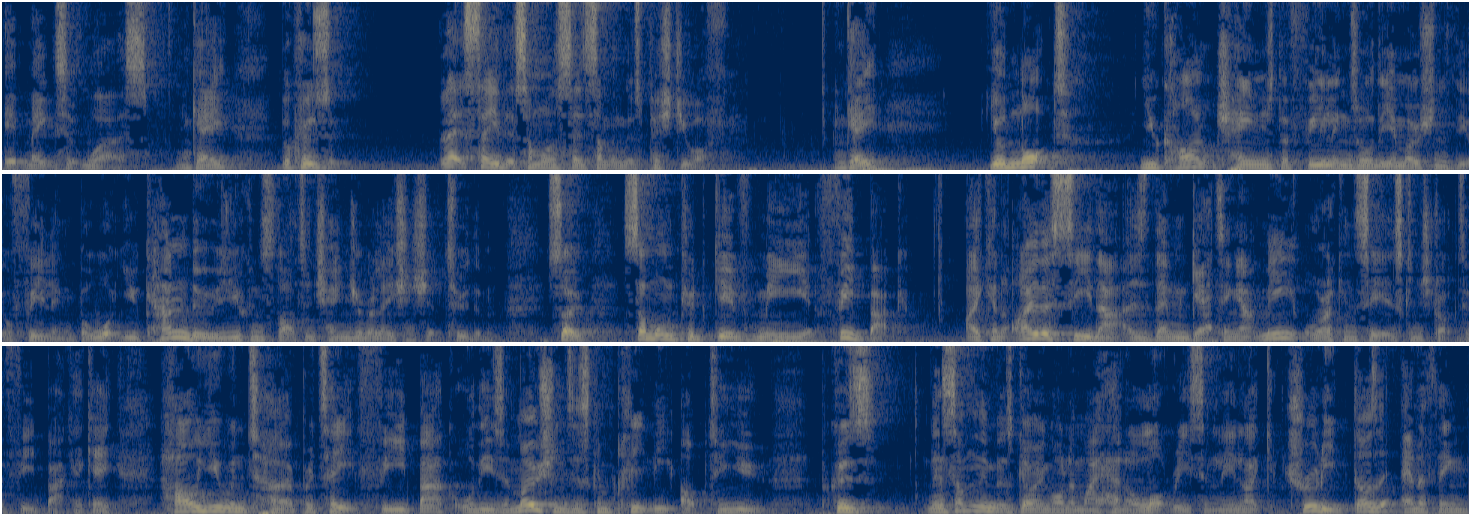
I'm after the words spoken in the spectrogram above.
it makes it worse. Okay? Because let's say that someone says something that's pissed you off. Okay? You're not you can't change the feelings or the emotions that you're feeling, but what you can do is you can start to change your relationship to them. So, someone could give me feedback. I can either see that as them getting at me or I can see it as constructive feedback, okay? How you interpretate feedback or these emotions is completely up to you because there's something that's going on in my head a lot recently. Like, truly, does anything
